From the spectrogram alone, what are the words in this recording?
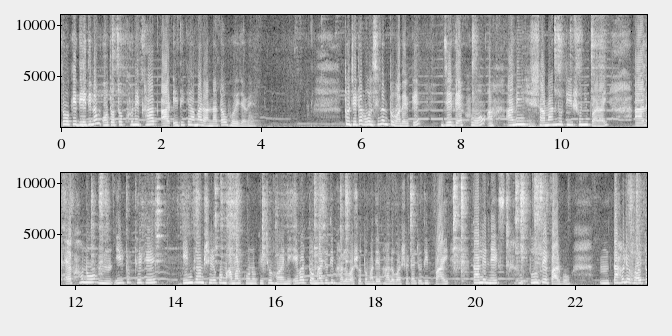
তো ওকে দিয়ে দিলাম, ও ততক্ষণে খাক, আর এদিকে আমার রান্নাটাও হয়ে যাবে। তো যেটা বলছিলাম তোমাদেরকে যে দেখো আমি সামান্য টিউশনি পড়াই, আর এখনও ইউটিউব থেকে ইনকাম সেরকম আমার কোনো কিছু হয়নি। এবার তোমরা যদি ভালোবাসো, তোমাদের ভালোবাসাটা যদি পাই, তাহলে নেক্সট তুলতে পারব। তাহলে হয়তো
